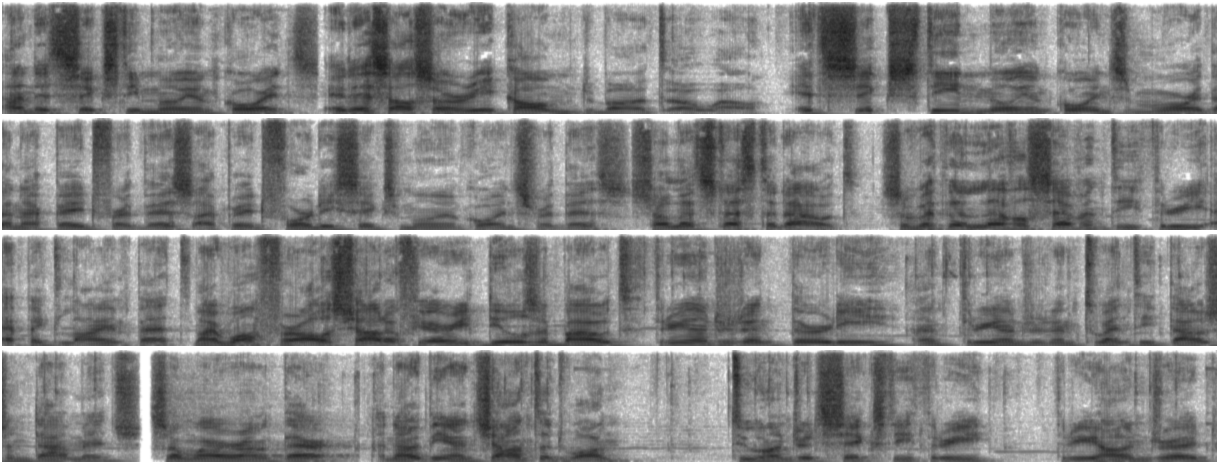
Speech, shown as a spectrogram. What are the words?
And it's 60 million coins. It is also recombed, but oh well. It's 16 million coins more than I paid for this. I paid 46 million coins for this. So let's test it out. So with the level 73 Epic Lion Pet, my one for all Shadow Fury deals about 330 and 320,000 damage. Somewhere around there. And now the enchanted one, 263 300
